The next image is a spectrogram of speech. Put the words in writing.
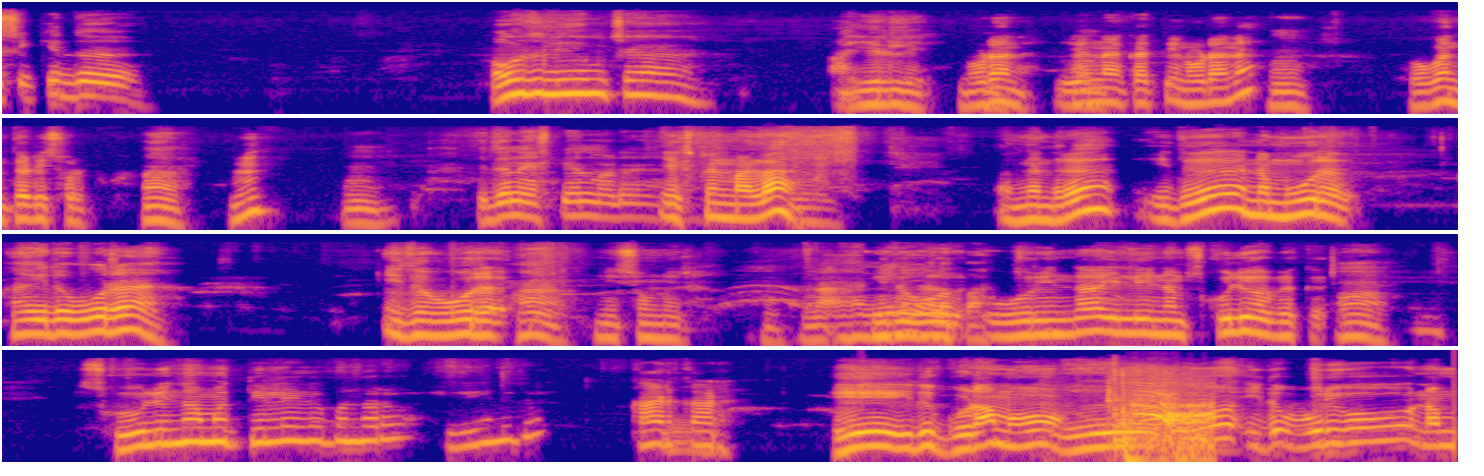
ಸಿಕ್ಕಿದ್ದ? ಮಚ್ಚ. ಆ, ಇರ್ಲಿ ನೋಡಣ. ಏನಾಕತಿ ನೋಡಣ. ಹ್ಮ್. ಹೋಗನ್ ತಡಿ ಸ್ವಲ್ಪ. ಹಾ. ಹ್ಮ್? ಹ್ಮ್. ಇದನ್ನ ಎಕ್ಸ್ಪ್ಲೇನ್ ಮಾಡ. ಎಕ್ಸ್ಪ್ಲೇನ್ ಮಾಡ್ಲಾ? ಹಂಗಂದ್ರ ಇದು ನಮ್ಮ ಊರ ಹಾ ಇದು ಊರ? ಇದು ಊರ. ಹಾ. ನೀ ಸುಮ್ನಿರ್. ಇದು ಊರ್ ಊರಿಂದ ಇಲ್ಲಿ ನಮ್ ಸ್ಕೂಲಿಗೆ ಹೋಗ್ಬೇಕು. ಸ್ಕೂಲಿಂದ ಮತ್ ಇಲ್ಲಿ ಇಲ್ಲಿ ಬಂದಾರ? ಏನಿದೆ ಕಾಡ್ ಕಾಡ್. ಏ ಇದು ಗುಡಾಮು. ಇದು ಊರಿಗೂ ನಮ್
